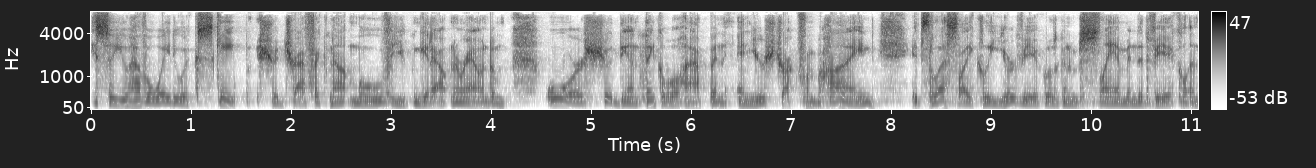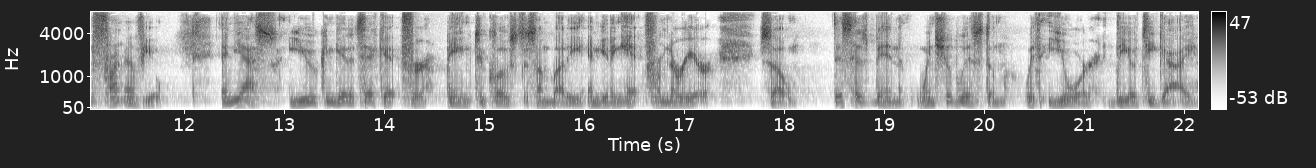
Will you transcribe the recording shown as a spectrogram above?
is so you have a way to escape should traffic not move, you can get out and around them. Or should the unthinkable happen and you're struck from behind, it's less likely your vehicle is going to slam into the vehicle in front of you. And yes, you can get a ticket for being too close to somebody and getting hit from the rear. So, this has been Windshield Wisdom with your DOT guy,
